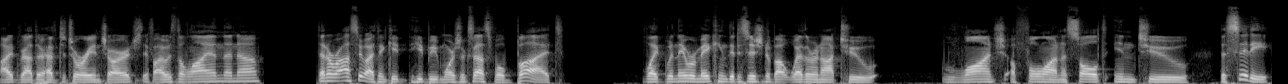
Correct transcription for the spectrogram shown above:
I'd rather have Toturi in charge if I was the lion than, uh, than Arasou. I think he'd, he'd be more successful. But, like, when they were making the decision about whether or not to launch a full on assault into the city,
